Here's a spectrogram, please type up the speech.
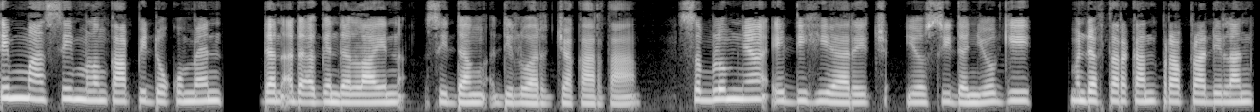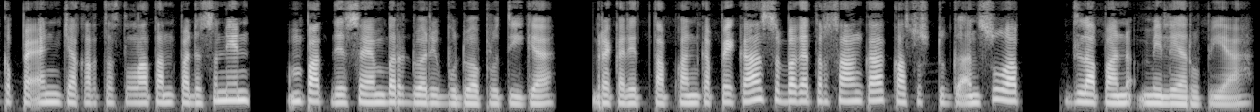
tim masih melengkapi dokumen dan ada agenda lain sidang di luar Jakarta. Sebelumnya Edi Hiarich, Yosi dan Yogi mendaftarkan pra-peradilan ke PN Jakarta Selatan pada Senin 4 Desember 2023. Mereka ditetapkan KPK sebagai tersangka kasus dugaan suap 8 miliar rupiah.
